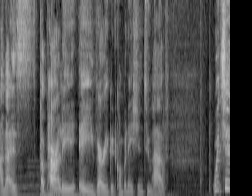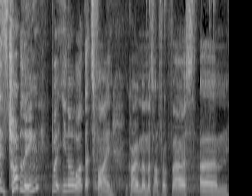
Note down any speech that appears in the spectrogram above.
and that is apparently a very good combination to have. Which is troubling, but you know what? That's fine. Lucario Melmetal up front first. Um,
